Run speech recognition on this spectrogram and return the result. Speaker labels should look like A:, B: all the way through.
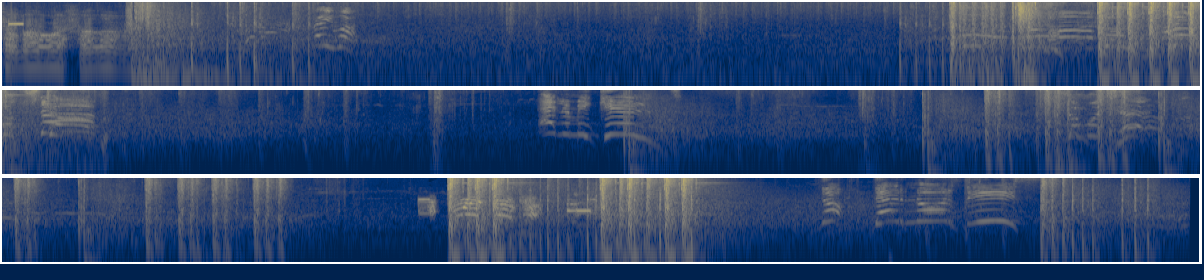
A: the lower fell over.
B: Stop! Enemy killed!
